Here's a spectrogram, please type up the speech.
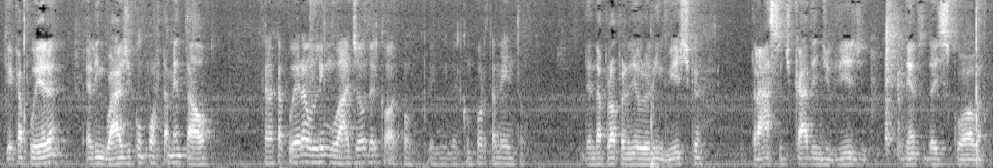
Porque capoeira é linguagem comportamental. Che la capoeira è un linguaggio del corpo, del comportamento. Dentro da própria neurolinguística, o traço de cada indivíduo dentro da escola.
